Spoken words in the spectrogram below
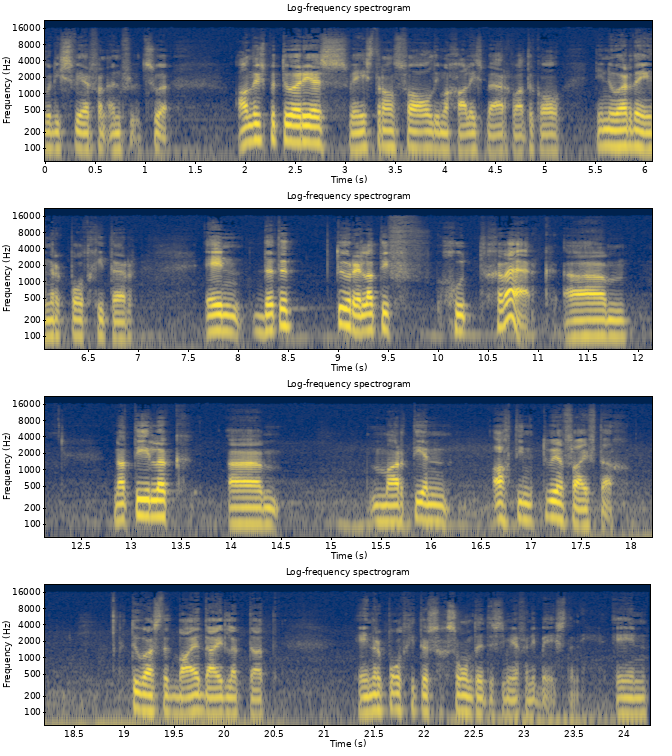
oor die sfeer van invloed. So Andries Pretorius, Wes-Transvaal, die Magaliesberg, wat ook al, die Noorde Hendrik Potgieter en dit het toe relatief goed gewerk. Ehm um, natuurlik ehm um, maar teen 1852 toe was dit baie duidelik dat Hendrik Potgieter se gesondheid is nie meer van die beste nie. En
